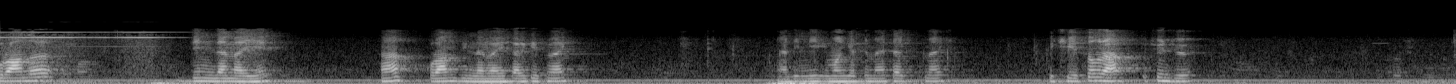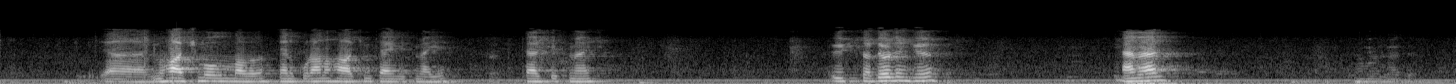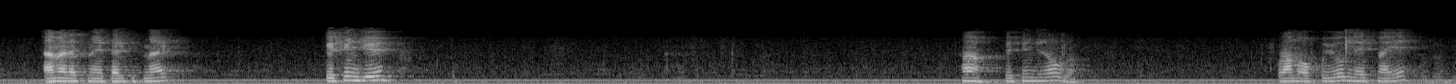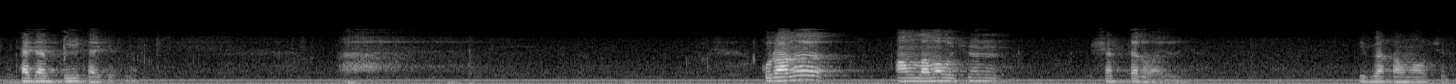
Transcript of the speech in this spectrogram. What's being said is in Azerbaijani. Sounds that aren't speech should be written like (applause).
Quranı dinləməyi, hə, Quranı dinləməyi tərk etmək, yəni dinləyib iman gətirməyi tərk etmək, iki, sonra üçüncü, yəni, mühakimə olunmağı, yəni Quranı hakim təyin etməyi, tərk etmək, Üç, dördüncü əməl əməl etməyi tərk etmək beşinci hə, beşinci nə oldu? Quranı oxuyub nə etməyi? Tədəbbürü tərk etmək Quranı anlamaq üçün şərtlər var idi. İbrət almaq üçün.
